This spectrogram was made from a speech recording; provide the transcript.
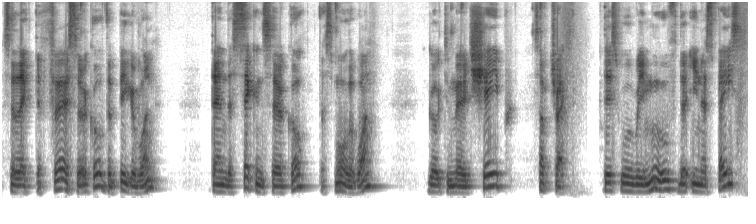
select the first circle, the bigger one, then the second circle, the smaller one, go to merge shape, subtract. This will remove the inner space.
